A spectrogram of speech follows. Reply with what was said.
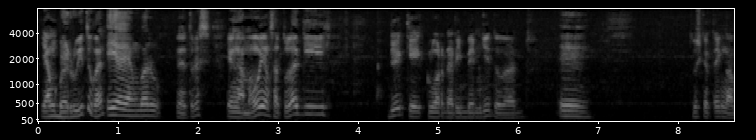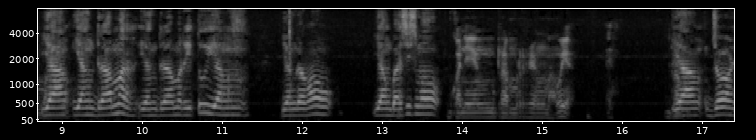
Yang baru itu kan? Iya yang baru. Ya terus yang nggak mau yang satu lagi dia kayak keluar dari band gitu kan. Eh. Terus katanya nggak mau. Yang yang drummer yang drummer itu yang yang nggak mau. Yang basis mau. Bukannya yang drummer yang mau ya? Eh drum yang John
